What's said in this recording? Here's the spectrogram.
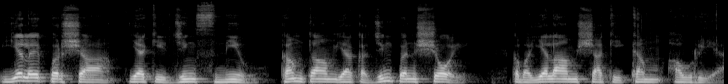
yele persha ya ki jing sniu kam tam ya ka jingpen shoy kaba yelam shaki kam auria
